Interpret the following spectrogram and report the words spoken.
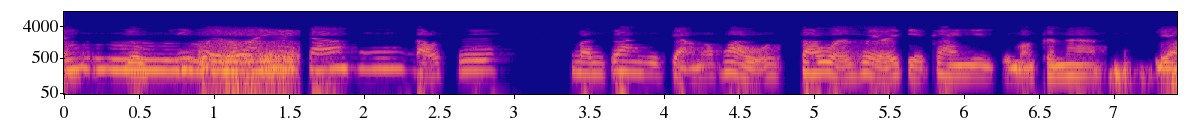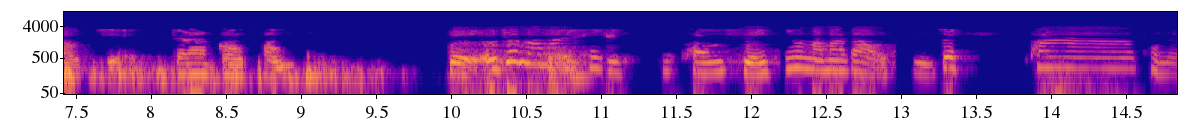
嗯有机会的话，因为刚刚听老师们这样子讲的话，我稍微会有一点概念，怎么跟他了解，跟他沟通。对，我觉得妈妈对可以从学，因为妈妈刚好是，所以她可能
